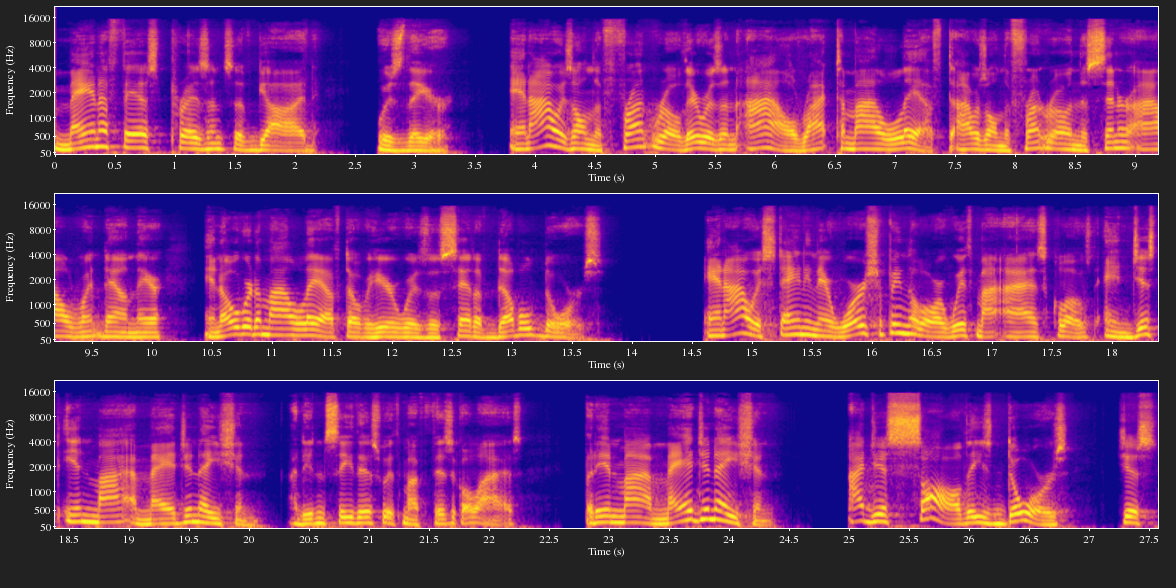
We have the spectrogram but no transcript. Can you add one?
manifest presence of God was there. And I was on the front row. There was an aisle right to my left. I was on the front row, and the center aisle went down there. And over to my left, over here, was a set of double doors. And I was standing there worshiping the Lord with my eyes closed. And just in my imagination, I didn't see this with my physical eyes, but in my imagination, I just saw these doors just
